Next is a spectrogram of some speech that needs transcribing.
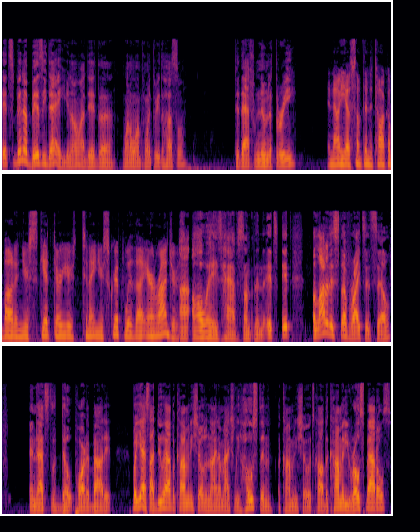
It's been a busy day, you know. I did the 101.3 The Hustle. Did that from noon to 3. And now you have something to talk about in your skit or your tonight in your script with uh, Aaron Rodgers. I always have something. It's it a lot of this stuff writes itself, and that's the dope part about it. But yes, I do have a comedy show tonight. I'm actually hosting a comedy show. It's called the Comedy Roast Battles.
